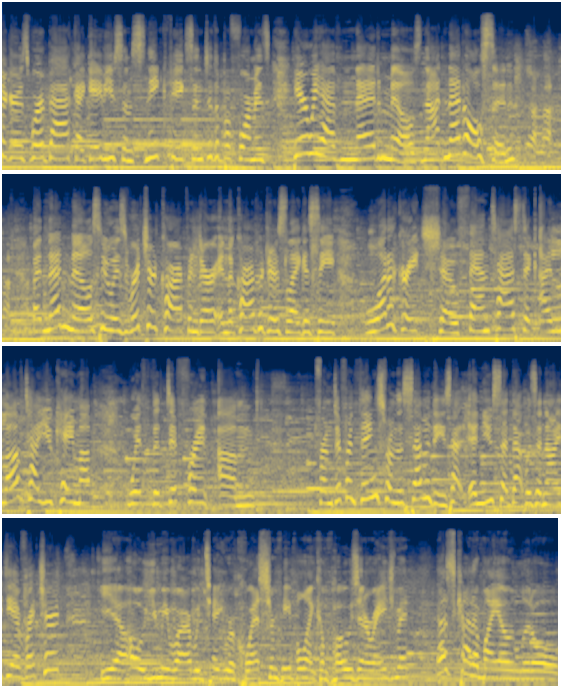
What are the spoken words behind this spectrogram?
Sugars, we're back. I gave you some sneak peeks into the performance. Here we have Ned Mills, not Ned Olson, but Ned Mills, who is Richard Carpenter in The Carpenter's Legacy. What a great show! Fantastic. I loved how you came up with the different. Um, from different things from the 70s, and you said that was an idea of Richard? Yeah, oh, you mean where I would take requests from people and compose an arrangement? That's kind of my own little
